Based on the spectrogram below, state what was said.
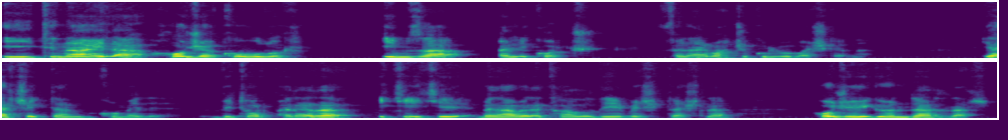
İtinayla hoca kovulur. İmza Ali Koç. Fenerbahçe Kulübü Başkanı. Gerçekten komedi. Vitor Pereira 2-2 berabere kaldı diye Beşiktaş'la hocayı gönderdiler.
